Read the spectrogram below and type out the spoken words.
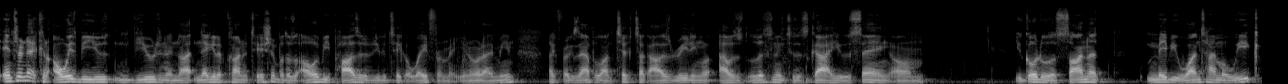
internet can always be used, viewed in a not negative connotation, but there's always be positives you can take away from it. You know what I mean? Like for example, on TikTok, I was reading, I was listening to this guy. He was saying, um, you go to a sauna maybe one time a week,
